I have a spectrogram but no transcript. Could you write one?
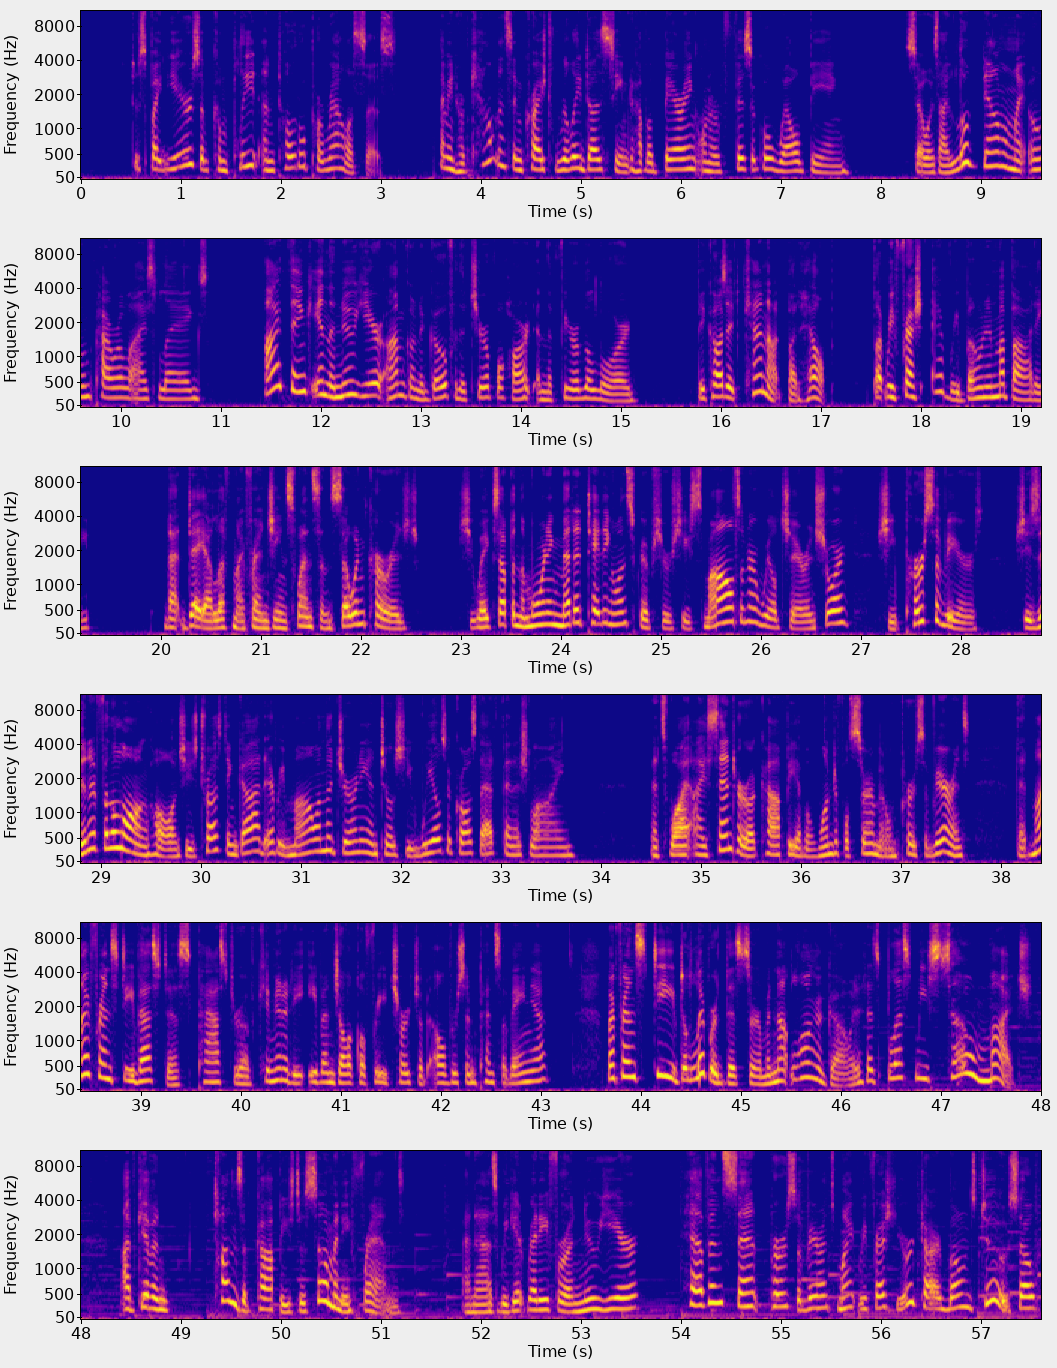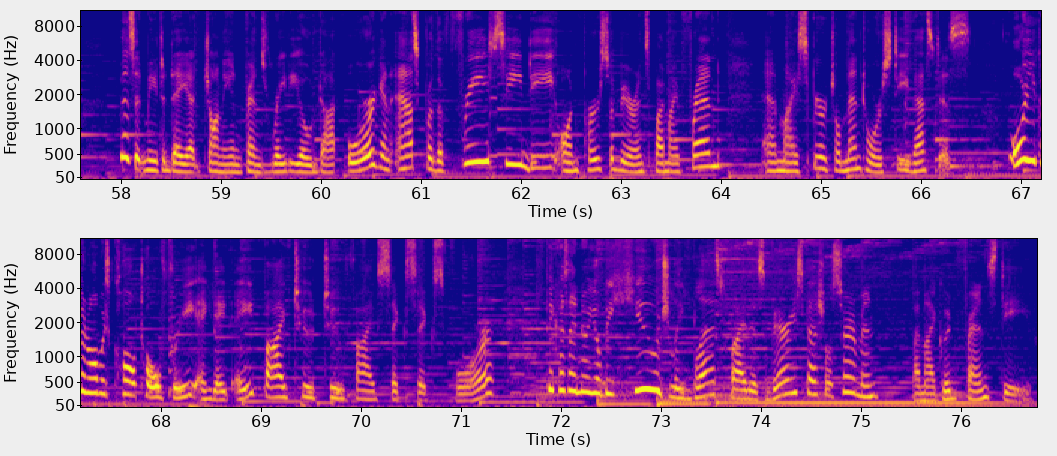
despite years of complete and total paralysis. I mean, her countenance in Christ really does seem to have a bearing on her physical well being. So as I look down on my own paralyzed legs, I think in the new year I'm going to go for the cheerful heart and the fear of the Lord, because it cannot but help, but refresh every bone in my body. That day I left my friend Jean Swenson so encouraged. She wakes up in the morning meditating on Scripture. She smiles in her wheelchair. In short, she perseveres. She's in it for the long haul, and she's trusting God every mile on the journey until she wheels across that finish line. That's why I sent her a copy of a wonderful sermon on perseverance that my friend Steve Estes, pastor of Community Evangelical Free Church of Elverson, Pennsylvania, my friend Steve delivered this sermon not long ago, and it has blessed me so much. I've given tons of copies to so many friends. And as we get ready for a new year, heaven sent perseverance might refresh your tired bones too. So visit me today at joniandfriendsradio.org and ask for the free CD on perseverance by my friend and my spiritual mentor, Steve Estes. Or you can always call toll free 888 522 5664 because I know you'll be hugely blessed by this very special sermon by my good friend Steve.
